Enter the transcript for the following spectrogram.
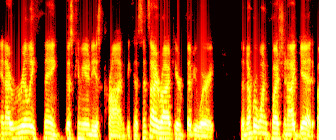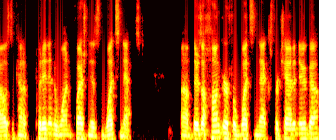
And I really think this community is primed because since I arrived here in February, the number one question I get, if I was to kind of put it into one question, is what's next? Um, there's a hunger for what's next for Chattanooga,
